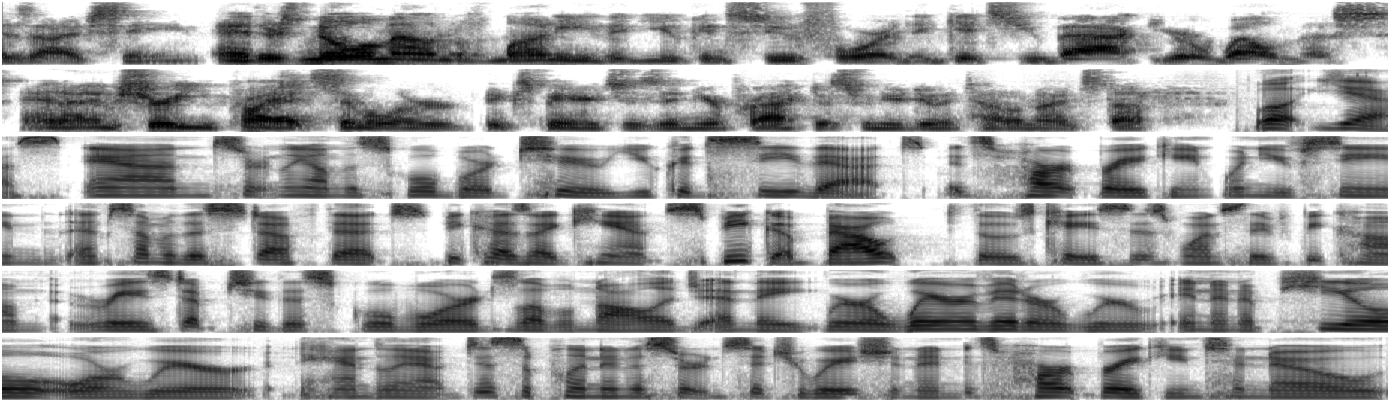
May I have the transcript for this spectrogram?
as I've seen. And there's no amount of money that you can sue for that gets you back your wellness. And I'm sure you probably had similar experiences in your practice when you're doing Title IX stuff. Well, yes, and certainly on the school board too. You could see that. It's heartbreaking when you've seen and some of the stuff that because I can't speak about those cases once they've become raised up to the school board's level knowledge and they we're aware of it or we're in an appeal or we're handling out discipline in a certain situation and it's heartbreaking to know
